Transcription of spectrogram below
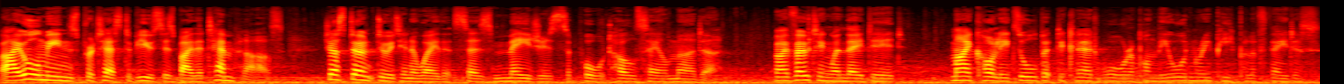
By all means protest abuses by the Templars. Just don't do it in a way that says mages support wholesale murder. By voting when they did, my colleagues all but declared war upon the ordinary people of Thedas.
